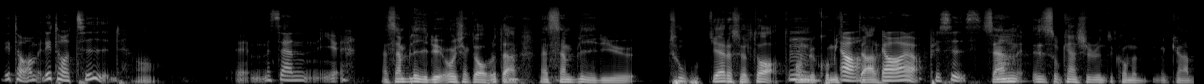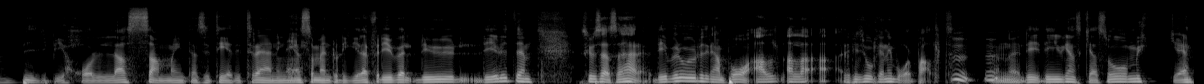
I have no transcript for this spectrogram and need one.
Det tar, det tar tid. Ja. Eh, Men sen, Men sen blir det ju, ursäkta avbrott där, Mm. men sen blir det ju tokiga resultat om Mm. du committar. ja, ja, ja, precis. Sen så kanske du inte kommer kunna bibehålla samma intensitet i träningen Nej. som ändå ligger där. För det är ju, väl, det är ju, det är ju lite, ska vi säga så här, det beror ju lite grann på, all, alla, det finns ju olika nivåer på allt. Mm, mm, Men eh, det, det är ju ganska så mycket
